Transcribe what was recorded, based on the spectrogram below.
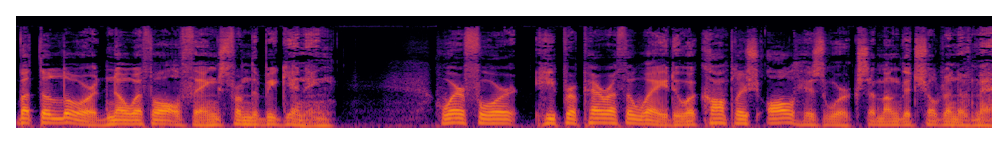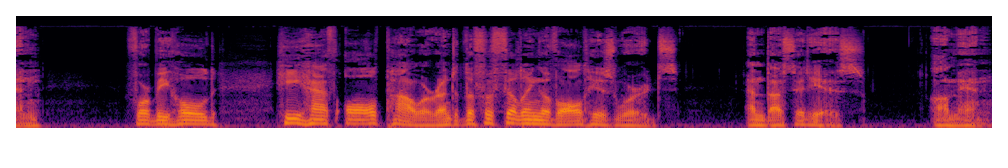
But the Lord knoweth all things from the beginning. Wherefore he prepareth a way to accomplish all his works among the children of men. For behold, he hath all power unto the fulfilling of all his words. And thus it is. Amen.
